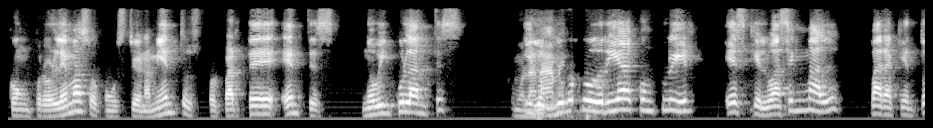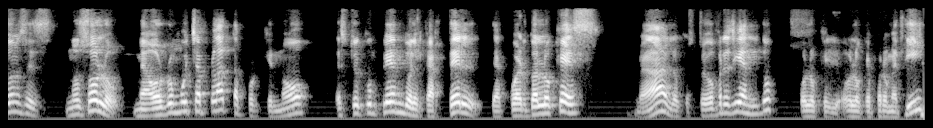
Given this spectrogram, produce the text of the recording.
con problemas o cuestionamientos por parte de entes no vinculantes. Como y lo que uno podría concluir es que lo hacen mal para que entonces no solo me ahorro mucha plata porque no estoy cumpliendo el cartel de acuerdo a lo que es, ¿verdad? lo que estoy ofreciendo o lo que, o lo que prometí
